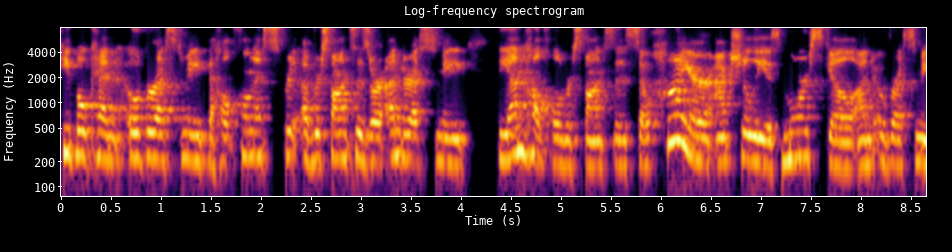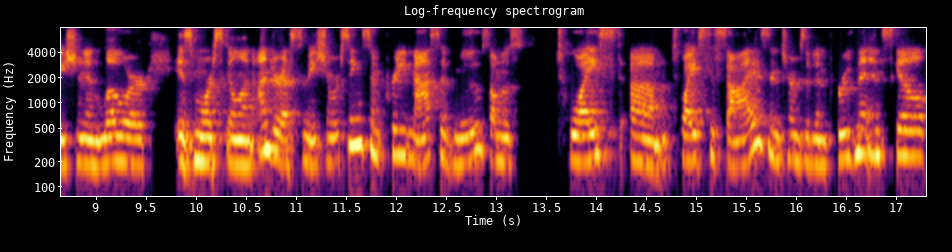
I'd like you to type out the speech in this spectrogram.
people can overestimate the helpfulness of responses or underestimate the unhelpful responses. So higher actually is more skill on overestimation and lower is more skill on underestimation. We're seeing some pretty massive moves, almost twice um, twice the size in terms of improvement in skill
